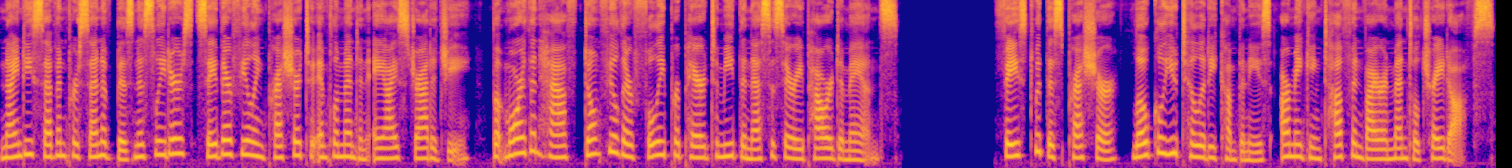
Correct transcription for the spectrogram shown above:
97% of business leaders say they're feeling pressure to implement an AI strategy, but more than half don't feel they're fully prepared to meet the necessary power demands. Faced with this pressure, local utility companies are making tough environmental trade offs.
